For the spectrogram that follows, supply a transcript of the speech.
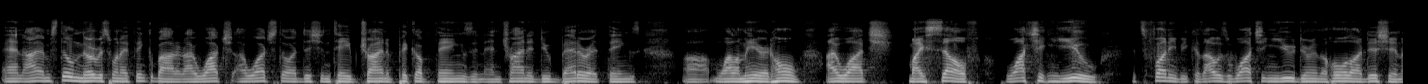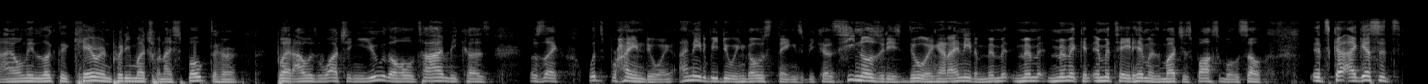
and I am still nervous when I think about it. I watch I watch the audition tape, trying to pick up things and, and trying to do better at things uh, while I'm here at home. I watch myself watching you. It's funny because I was watching you during the whole audition. I only looked at Karen pretty much when I spoke to her, but I was watching you the whole time because I was like, what's Brian doing? I need to be doing those things because he knows what he's doing, and I need to mimic, mimic, mimic and imitate him as much as possible. So, it's I guess it's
